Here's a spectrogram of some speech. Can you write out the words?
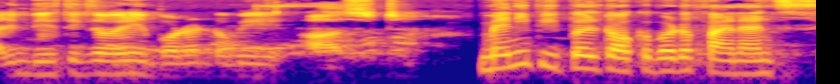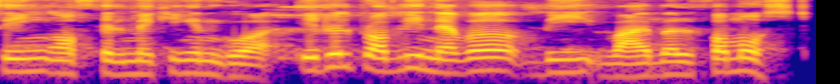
I think these things are very important to be asked. Many people talk about the financing of filmmaking in Goa. It will probably never be viable for most.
